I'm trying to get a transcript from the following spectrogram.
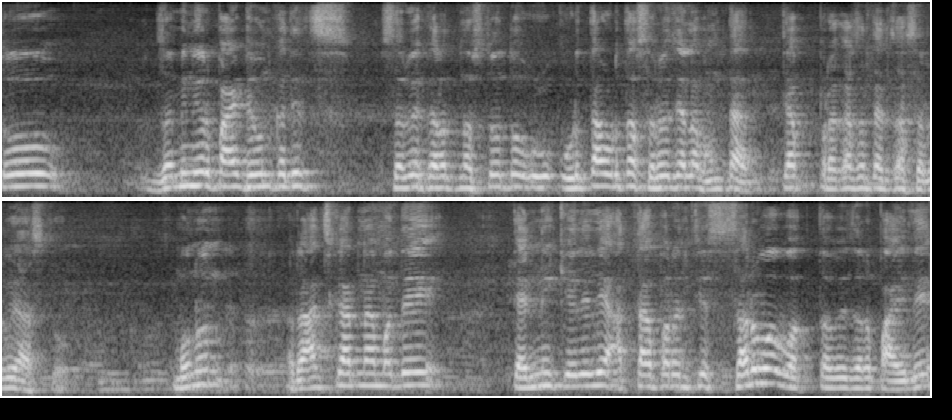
तो जमिनीवर पाय ठेवून कधीच सर्वे करत नसतो. तो उ उडता उडता सर्वे ज्याला म्हणतात त्या प्रकारचा त्यांचा सर्वे असतो. म्हणून राजकारणामध्ये त्यांनी केलेले आत्तापर्यंतचे सर्व वक्तव्य जर पाहिले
